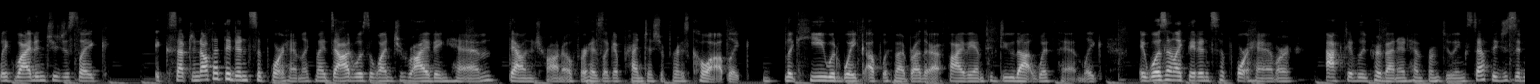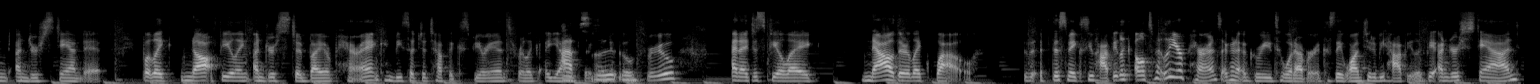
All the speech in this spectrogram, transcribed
like why didn't you just like accept not that they didn't support him. Like my dad was the one driving him down to toronto for his like apprenticeship for his co-op. Like like he would wake up with my brother at 5 a.m to do that with him. Like it wasn't like they didn't support him or actively prevented him from doing stuff. They just didn't understand it. But like not feeling understood by your parent can be such a tough experience for like a young Absolutely. person to go through. And i just feel like now they're like wow if this makes you happy like ultimately your parents are going to agree to whatever because they want you to be happy. Like they understand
